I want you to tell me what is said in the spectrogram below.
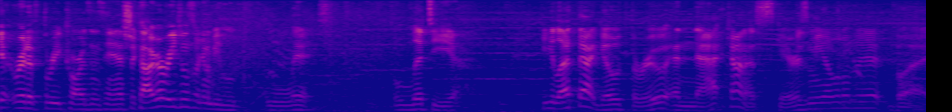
Get rid of three cards in his hand. Chicago Regionals are going to be lit. Litty. He let that go through, and that kind of scares me a little bit, but...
